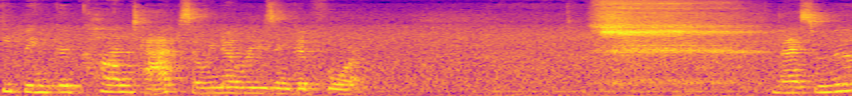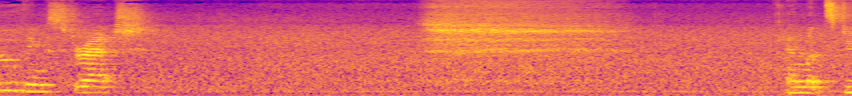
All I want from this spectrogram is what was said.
keeping good contact, so we know we're using good form. Nice moving stretch. And let's do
